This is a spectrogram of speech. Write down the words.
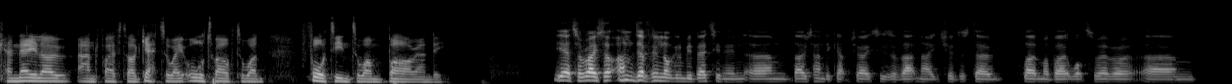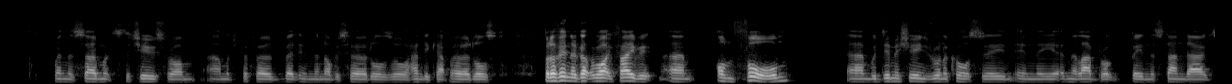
Canelo and Five Star Getaway, all 12 to 1, 14 to 1 bar, Andy. Yeah, it's a race I'm definitely not going to be betting in. Um, those handicap chases of that nature just don't float my boat whatsoever. Um, when there's so much to choose from, I much prefer betting the novice hurdles or handicap hurdles. But I think they've got the right favourite um, on form. Um, with Machines run, of course, in, in the in the Ladbroke being the standout.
